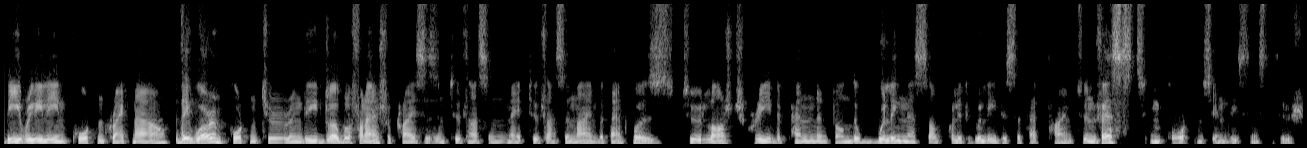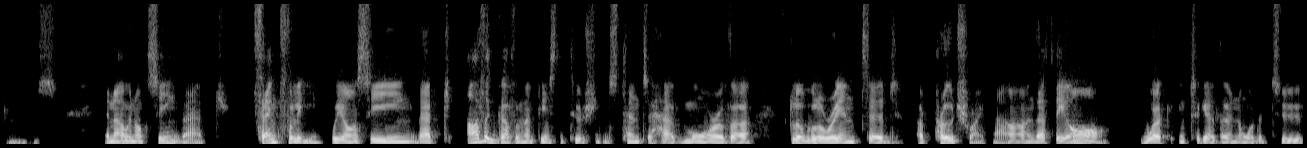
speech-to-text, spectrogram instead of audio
be really important right now. They were important during the global financial crisis in 2008, 2009, but that was to a large degree dependent on the willingness of political leaders at that time to invest importance in these institutions. And now we're not seeing that thankfully, we are seeing that other government institutions tend to have more of a global oriented approach right now and that they are working together in order to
